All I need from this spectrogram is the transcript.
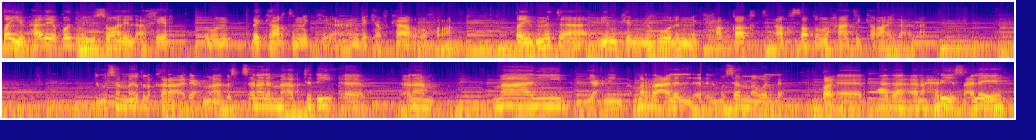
طيب هذا يقودني لسؤالي الأخير. وذكرت إنك عندك أفكار أخرى. طيب متى يمكن نقول إنك حققت أقصى طموحاتك كرائد أعمال؟ المسمى يطلق كرائد أعمال بس أنا لما أبتدي آه، أنا ماني يعني مرة على المسمى ولا طيب. آه هذا أنا حريص عليه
